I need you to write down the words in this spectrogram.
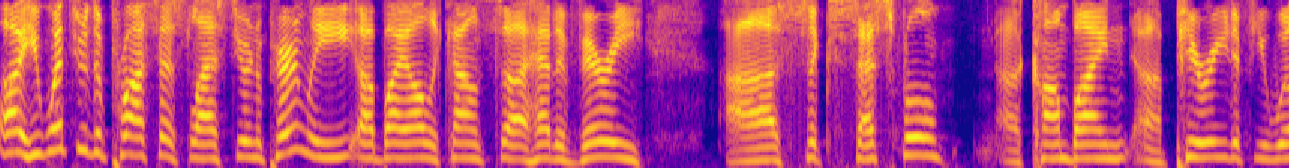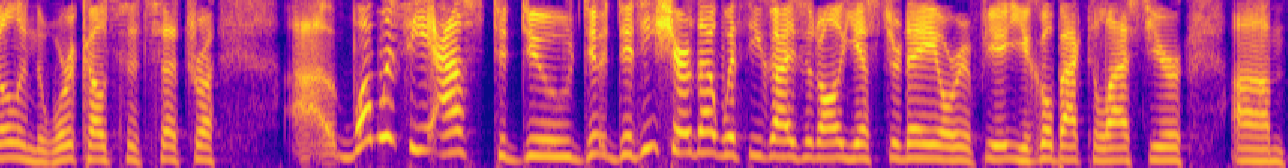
Uh, he went through the process last year, and apparently, uh, by all accounts, uh, had a very uh, successful uh, combine uh, period, if you will, in the workouts, etc. Uh, what was he asked to do? D- did he share that with you guys at all yesterday, or if you, you go back to last year? Um,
